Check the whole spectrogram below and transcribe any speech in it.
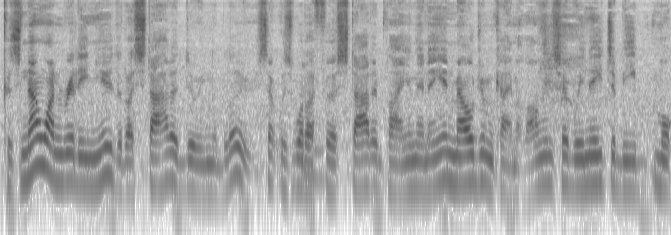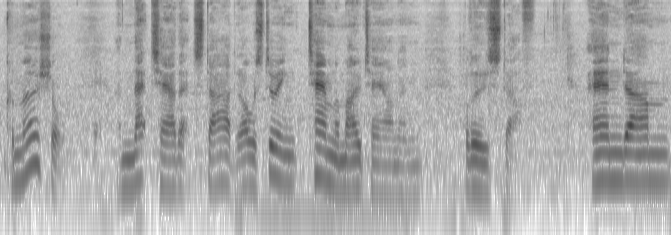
Because mm. no one really knew that I started doing the blues. That was what mm. I first started playing. And then Ian Meldrum came along and said we need to be more commercial and that's how that started. I was doing Tamla Motown and blues stuff, and um,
